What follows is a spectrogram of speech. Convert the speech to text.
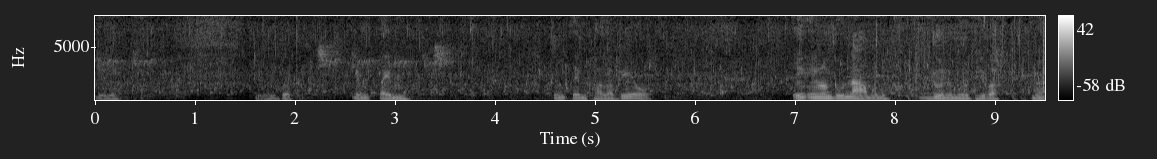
เดี๋ยวเดี๋ยวโอ้โหแบบเต็มเต็มเต็มเต็มคาราเบลเองเองลองดูหนามมันดิอยู่ในมือพี่ปะน่ะ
